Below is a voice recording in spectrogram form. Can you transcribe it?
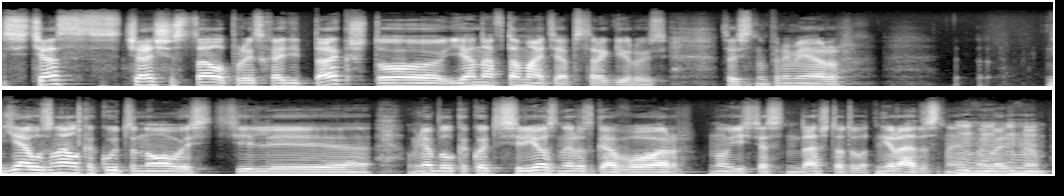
Сейчас чаще стало происходить так, что я на автомате абстрагируюсь. То есть, например, я узнал какую-то новость, или у меня был какой-то серьезный разговор, ну, естественно, да, что-то вот нерадостное мы Мгм, возьмем.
